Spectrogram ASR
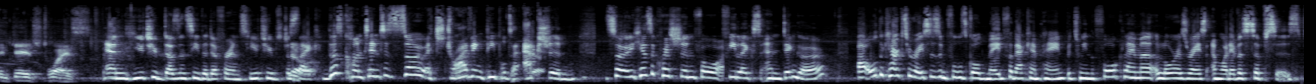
engaged twice. And YouTube doesn't see the difference. YouTube's just No. like, this content is so, it's driving people to action. So here's a question for Felix and Dingo. Are all the character races in Fool's Gold made for that campaign between the Four Claimer, Alora's race, and whatever Sips is?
